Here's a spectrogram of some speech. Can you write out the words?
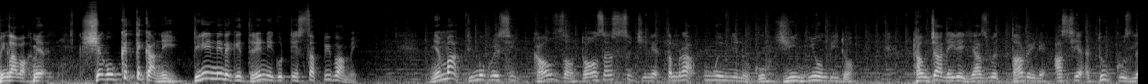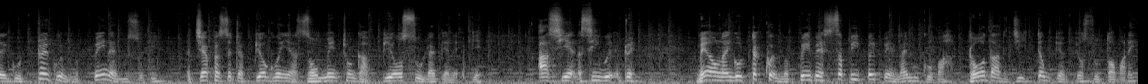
မင်္ဂလာပါခင်ဗျရှန်ကုန်ကစ်တစ်ကနေဒီနေ့နေ့လည်ကသတင်းတွေကိုတင်ဆက်ပေးပါမယ်မြန်မာဒီမိုကရေစီခေါင်းဆောင်ဒေါ်အောင်ဆန်းစုကြည်နဲ့သမ္မတဦးဝင်းမြင့်တို့ကိုရည်ညွှန်းပြီးတော့ထောင်ကျနေတဲ့ရာဇဝတ်သားတွေနဲ့အာဆီယံအထူးကိုယ်စားလှယ်ကိုတွေ့ခွင့်မပေးနိုင်ဘူးဆိုပြီးအကြက်ဖက်စစ်တပ်ပြောခွင့်ရဇော်မင်းထွန်းကပြောဆိုလိုက်ပြန်တဲ့အပြင်အာဆီယံအစည်းအဝေးအတွင်းမဲအွန်လိုင်းကိုတက်ခွင့်မပေးဘဲစပီးပိတ်ပင်လိုက်မှုကိုပါဒေါသတကြီးတုံ့ပြန်ပြောဆိုတော့ပါတယ်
